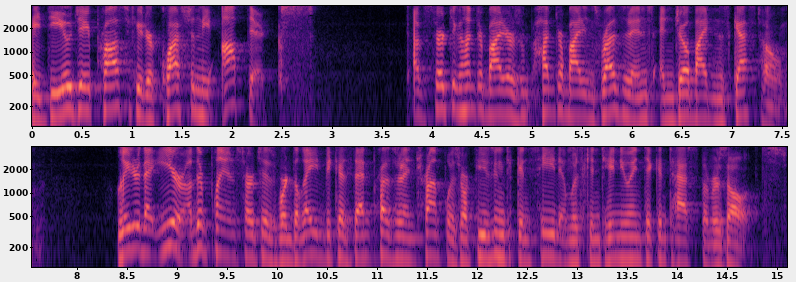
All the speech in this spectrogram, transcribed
a DOJ prosecutor questioned the optics of searching Hunter Biden's, residence and Joe Biden's guest home. Later that year, other planned searches were delayed because then President Trump was refusing to concede and was continuing to contest the results.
